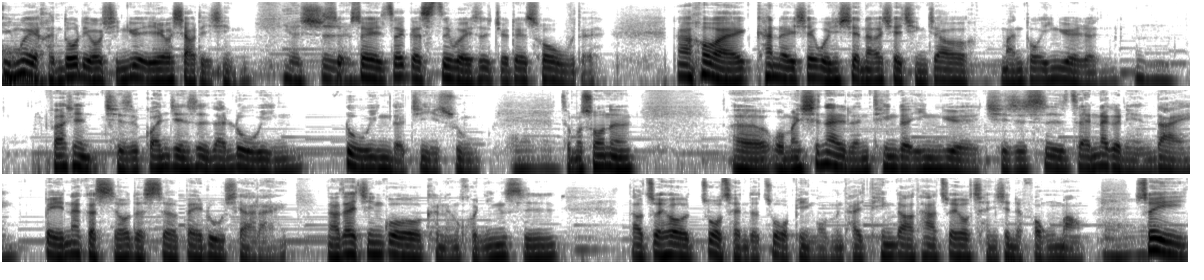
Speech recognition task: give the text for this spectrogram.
因为很多流行乐也有小提琴，也是，所以这个思维是绝对错误的。那后来看了一些文献而且请教蛮多音乐人，嗯，发现其实关键是在录音录音的技术。怎么说呢？呃，我们现在人听的音乐，其实是在那个年代被那个时候的设备录下来，然后再经过可能混音师到最后做成的作品，我们才听到它最后呈现的风貌。所以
